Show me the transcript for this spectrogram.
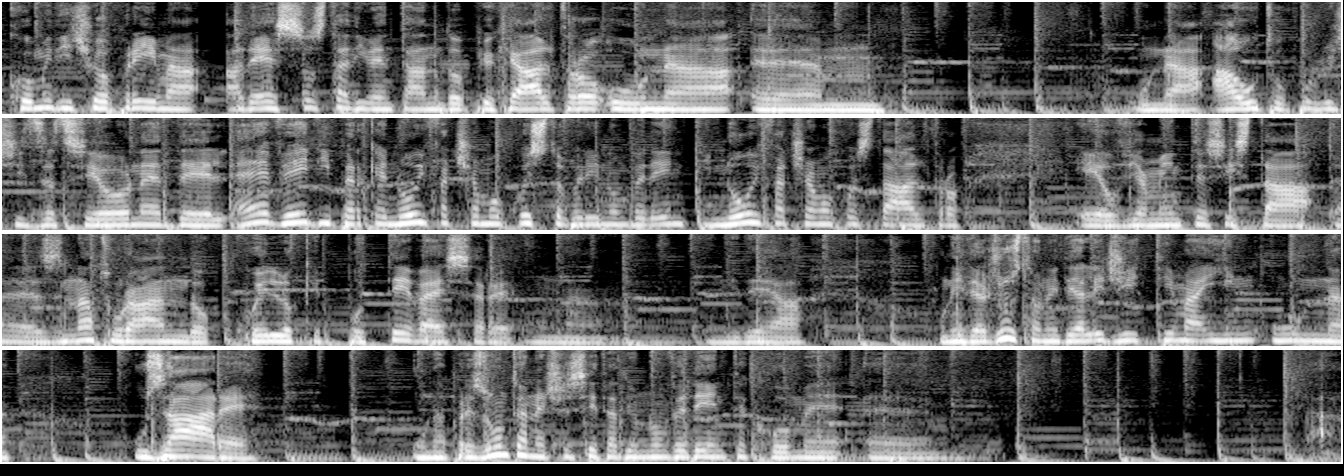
come dicevo prima, adesso sta diventando più che altro una... ehm, una autopubblicizzazione del eh vedi perché noi facciamo questo per i non vedenti, noi facciamo quest'altro e ovviamente si sta eh, snaturando quello che poteva essere una- un'idea, un'idea giusta, un'idea legittima in un usare una presunta necessità di un non vedente come, eh, ah,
